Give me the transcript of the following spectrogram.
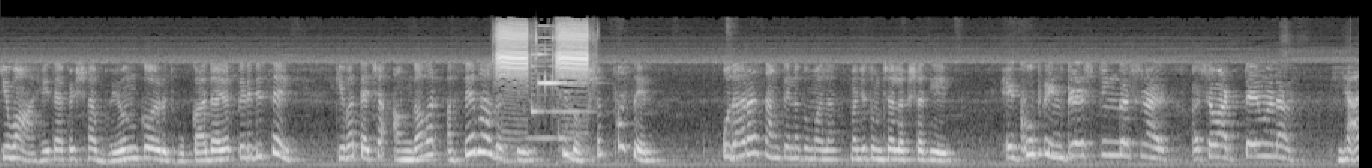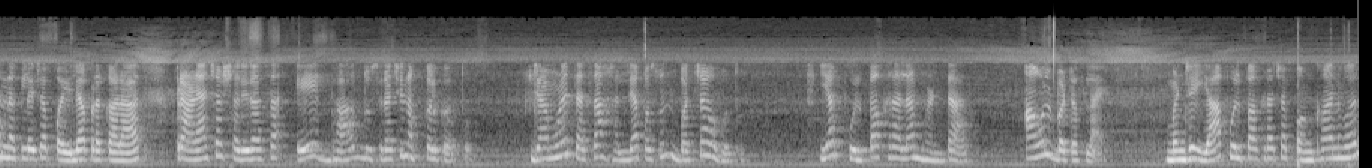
किंवा आहे त्यापेक्षा भयंकर धोकादायक तरी दिसेल किंवा त्याच्या अंगावर असे भाग असतील की भक्षक फसेल. उदाहरण सांगते ना तुम्हाला म्हणजे तुमच्या लक्षात येईल. हे खूप इंटरेस्टिंग असणार असं वाटतंय मला. ह्या नकलेच्या पहिल्या प्रकारात प्राण्याच्या शरीराचा एक भाग दुसऱ्याची नक्कल करतो ज्यामुळे त्याचा हल्ल्यापासून बचाव होतो. या फुलपाखराला म्हणतात आऊल बटरफ्लाय म्हणजे या फुलपाखराच्या पंखांवर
